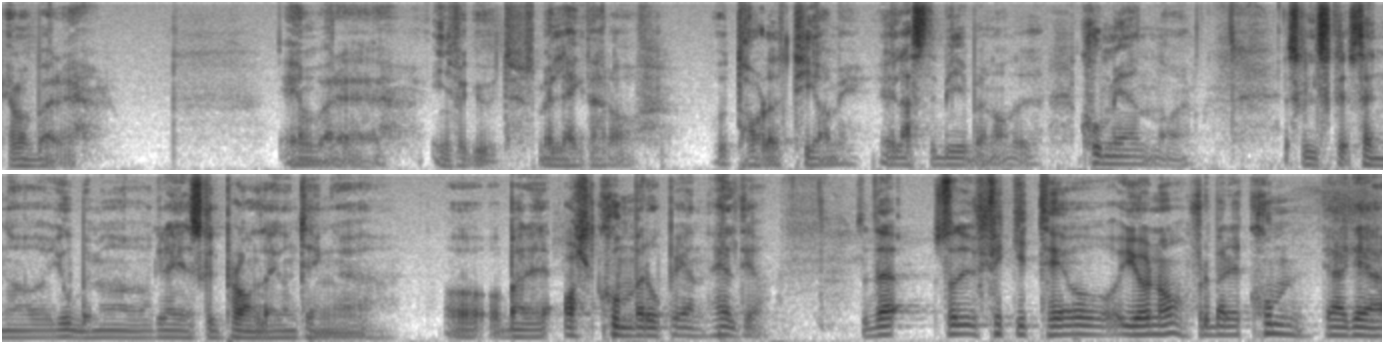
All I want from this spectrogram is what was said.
jeg må bare jeg må bare innenfor Gud, som jeg legger der av. Og tar det tida mi. Jeg leste Bibelen, og det kom igjen. og Jeg skulle sende og jobbe med noe greier, jeg skulle planlegge noen ting. Og, og bare, alt kom bare opp igjen hele tida. Så, så du fikk ikke til å gjøre noe, for det bare kom, de her greia.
